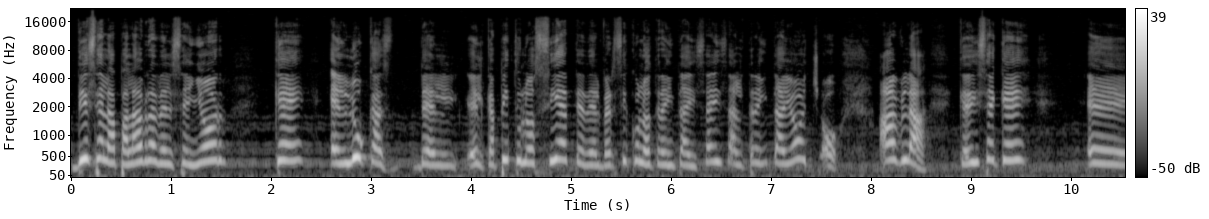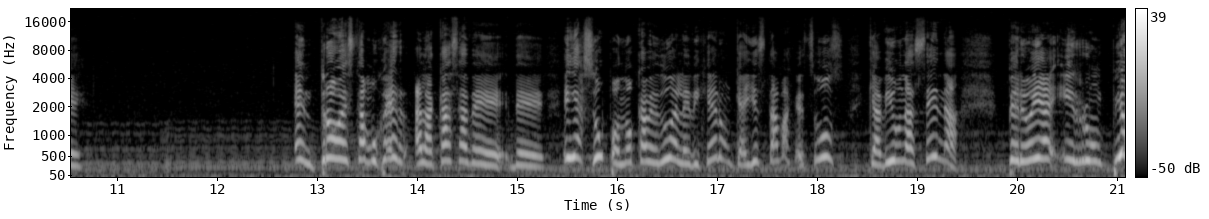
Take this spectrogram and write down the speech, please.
Dice la palabra del Señor que en Lucas del el capítulo 7 del versículo 36 al 38 habla que dice que eh, entró esta mujer a la casa de, Ella supo, no cabe duda, le dijeron que ahí estaba Jesús, que había una cena, pero ella irrumpió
